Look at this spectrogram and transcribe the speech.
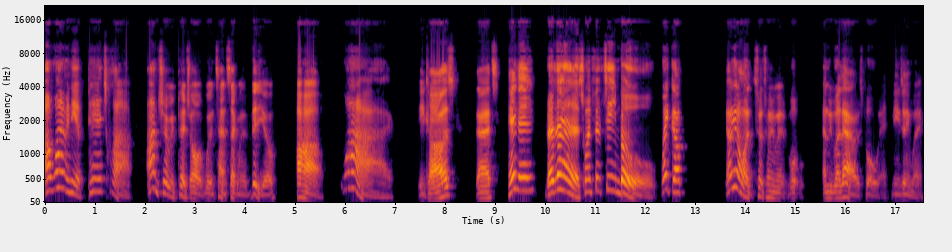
oh, why do we need a pitch clock? I'm sure we pitch all within 10 seconds of the video. Haha. Why? Because that's hidden. The last 2015 bowl. Wake up. Know, you don't want to 20 minute. Well, I mean, what is bowl means anyway.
